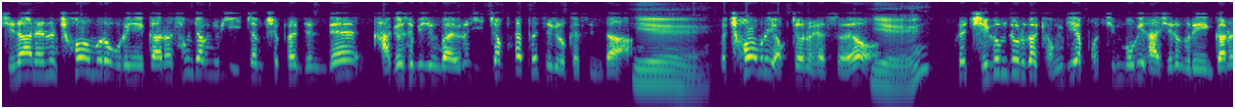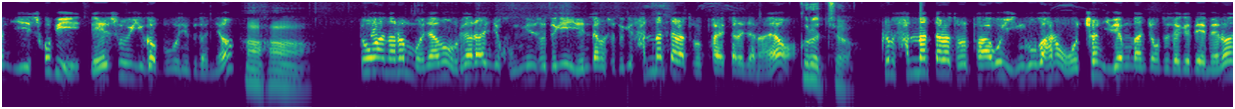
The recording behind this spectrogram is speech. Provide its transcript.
지난해는 처음으로 그러니까는 성장률이 2.7%인데 가계 소비 증가율은 2.8% 기록했습니다. 예. 그러니까 처음으로 역전을 했어요. 예. 그 지금도 우리가 경기의 버팀목이 사실은 그러니까는 이 소비 내수 이거 부분이거든요. 어허. 또 하나는 뭐냐면 우리나라 이제 국민 소득이 1인당 소득이 3만 달러 돌파했다잖아요. 그렇죠. 그럼 3만 달러 돌파하고 인구가 한 5,200만 정도 되게 되면은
